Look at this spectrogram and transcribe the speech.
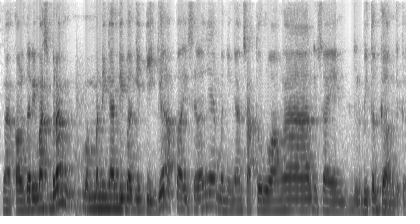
Nah, kalau dari Mas Bram, mendingan dibagi tiga apa istilahnya mendingan satu ruangan, istilahnya yang lebih tegang gitu?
